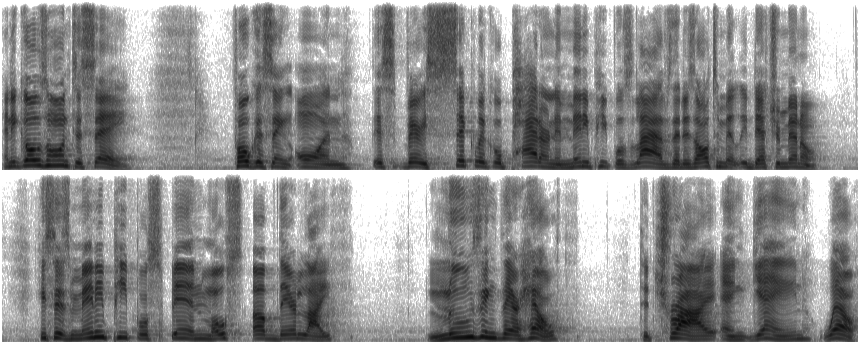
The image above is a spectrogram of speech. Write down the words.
And he goes on to say, focusing on this very cyclical pattern in many people's lives that is ultimately detrimental. He says many people spend most of their life losing their health to try and gain wealth,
